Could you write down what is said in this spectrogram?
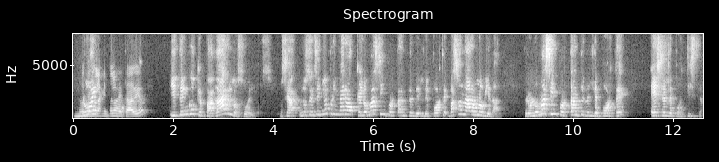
no, hay la gente en los estadios y tengo que pagar los sueldos. O sea, nos enseñó primero que lo más importante del deporte, va a sonar a una obviedad, pero lo más importante del deporte es el deportista.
